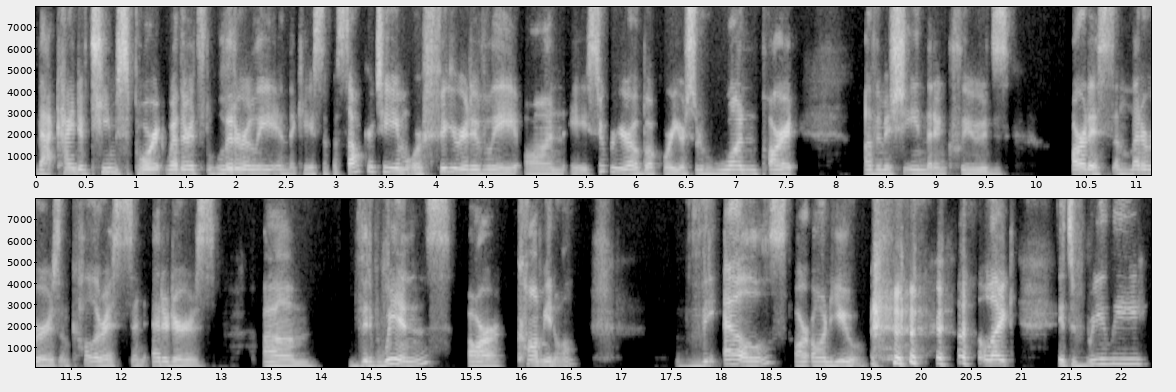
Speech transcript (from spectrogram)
that kind of team sport, whether it's literally in the case of a soccer team or figuratively on a superhero book where you're sort of one part of a machine that includes artists and letterers and colorists and editors. Um, the wins are communal, the L's are on you. like it's really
